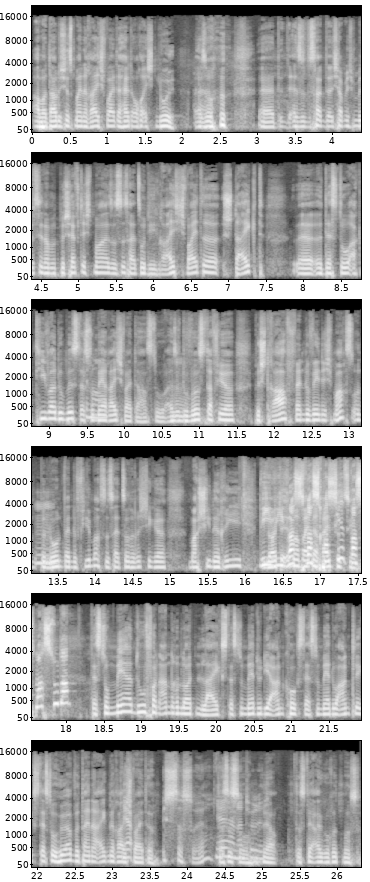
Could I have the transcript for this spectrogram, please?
Aber dadurch ist meine Reichweite halt auch echt null. Also, äh, d- also das hat, ich habe mich ein bisschen damit beschäftigt mal. Also es ist halt so, die Reichweite steigt, äh, desto aktiver du bist, desto Genau. mehr Reichweite hast du. Also Mhm. du wirst dafür bestraft, wenn du wenig machst und Mhm. belohnt, wenn du viel machst. Das ist halt so eine richtige Maschinerie. Wie, Leute wie, immer was, was passiert? Was machst du dann? Desto mehr du von anderen Leuten likest, desto mehr du dir anguckst, desto mehr du anklickst, desto höher wird deine eigene Reichweite. Ist das so, ja? Ja, Das ja, ist so. natürlich. Ja, das ist der Algorithmus.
